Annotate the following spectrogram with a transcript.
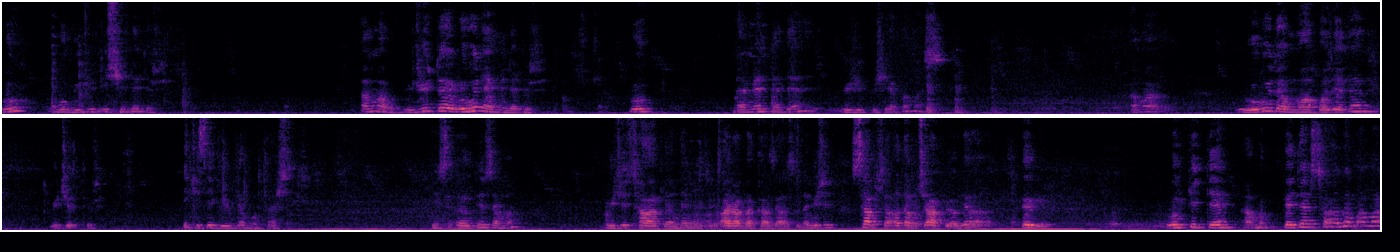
Ruh bu vücut içindedir. Ama vücut da ruhun emrindedir. Ruh emretmeden vücut bir şey yapamaz. Ama ruhu da muhafaza eden vücuttur. İkisi birbirine muhtaçtır. İnsan öldüğü zaman vücut sağken de mesela araba kazasında vücut sapsa adam çarpıyor ya ölüyor. Ruh gitti ama beden sağlam ama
